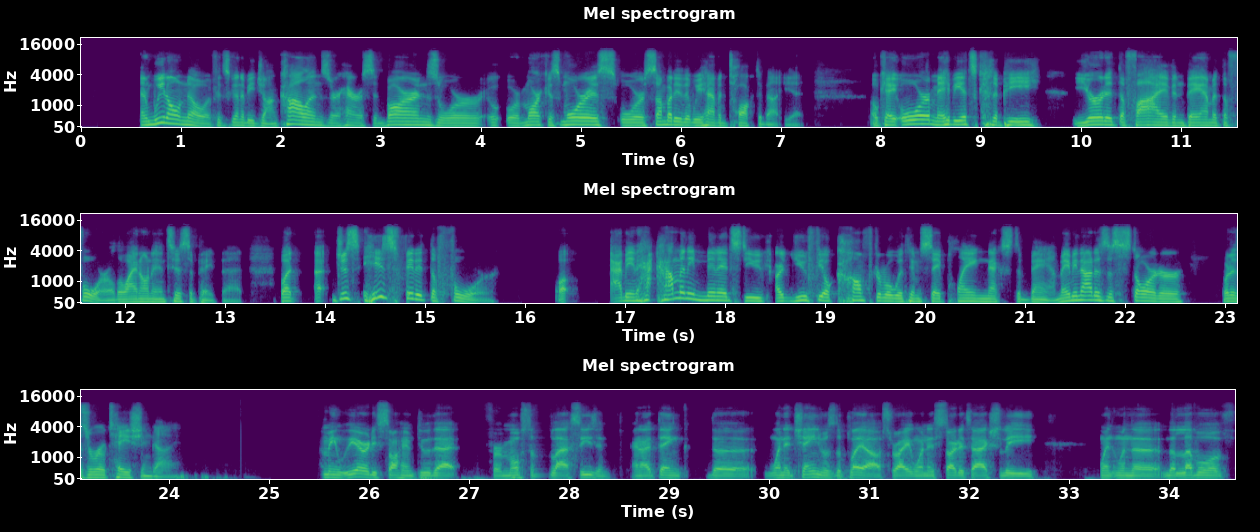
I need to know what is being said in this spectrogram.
and we don't know if it's going to be John Collins or Harrison Barnes or or Marcus Morris or somebody that we haven't talked about yet. Okay, or maybe it's going to be Yurt at the five and Bam at the four, although I don't anticipate that. But uh, just his fit at the four. Well, I mean, how many minutes do you are you feel comfortable with him, say, playing next to Bam? Maybe not as a starter, but as a rotation guy. I mean, we already saw him do that for most of last season, and I think the when it changed was the playoffs, right? When it started to actually, when when the the level of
